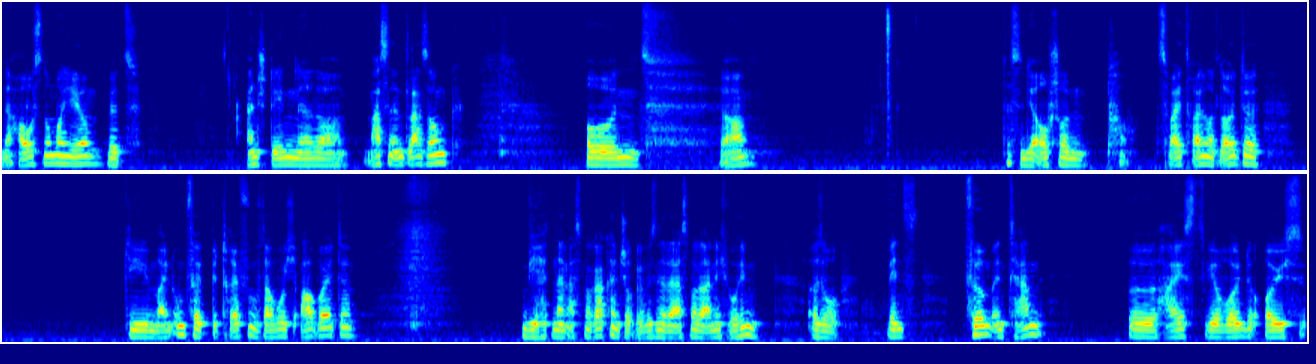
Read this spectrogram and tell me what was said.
eine Hausnummer hier mit anstehender Massenentlassung. Und ja, das sind ja auch schon 200, 300 Leute, die mein Umfeld betreffen, da wo ich arbeite. Wir hätten dann erstmal gar keinen Job. Wir wissen ja da erstmal gar nicht wohin. Also wenn es firmenintern äh, heißt, wir wollen euch,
